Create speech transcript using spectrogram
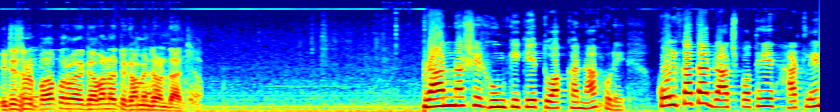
it is not proper for a governor to comment on that. প্রাণনাশের হুমকিকে তোয়াক্কা না করে কলকাতার রাজপথে হাঁটলেন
